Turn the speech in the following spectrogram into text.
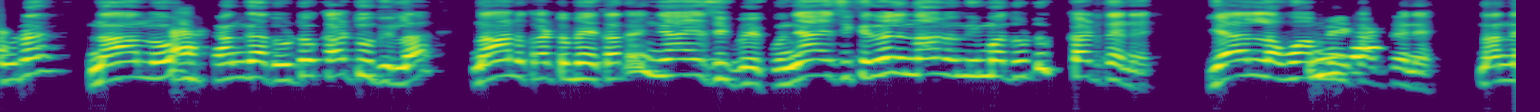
ಕೂಡ ನಾನು. ಸಂಘ ದುಡ್ಡು ಕಟ್ಟುದಿಲ್ಲ. ನಾನು ಕಟ್ಟಬೇಕಾದ್ರೆ ನ್ಯಾಯ ಸಿಗ್ಬೇಕು. ನ್ಯಾಯ ಸಿಕ್ಕಿದ ಮೇಲೆ ನಾನು ನಿಮ್ಮ ದುಡ್ಡು ಕಟ್ತೇನೆ. ಎಲ್ಲ ಒಮ್ಮೆ ಕಟ್ತೇನೆ. ನನ್ನ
